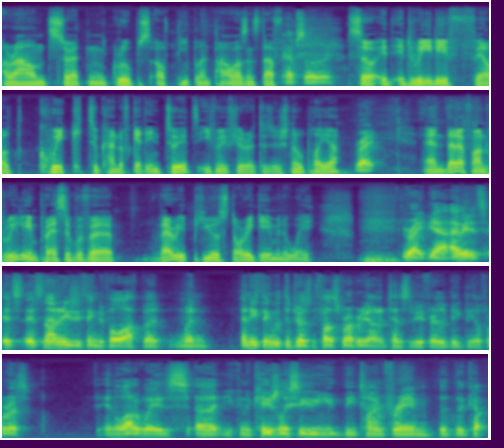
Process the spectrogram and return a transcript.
around certain groups of people and powers and stuff. Absolutely. So it, it really felt quick to kind of get into it, even if you're a traditional player. Right. And that I found really impressive with a very pure story game in a way. Right. Yeah. I mean, it's it's it's not an easy thing to pull off, but when anything with the Dresden Files property on it tends to be a fairly big deal for us in a lot of ways, uh, you can occasionally see the time frame, the, the,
